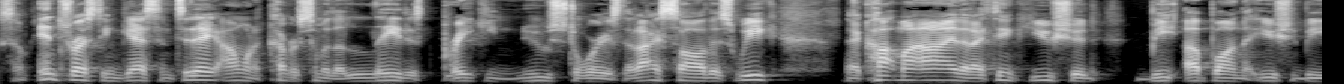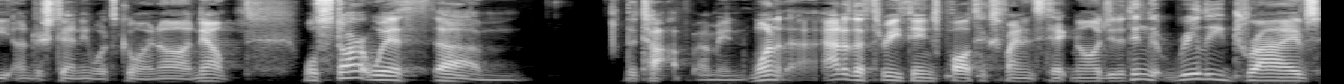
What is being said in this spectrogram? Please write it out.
some interesting guests. And today, I want to cover some of the latest breaking news stories that I saw this week that caught my eye that I think you should be up on, that you should be understanding what's going on. Now, we'll start with um, the top. I mean, one of the, out of the three things politics, finance, technology, the thing that really drives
